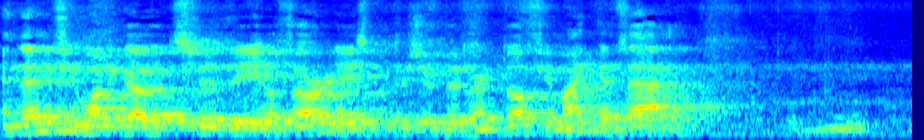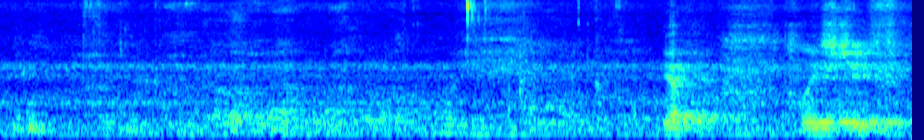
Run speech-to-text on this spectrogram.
And then if you want to go to the authorities because you've been ripped off, you might get that. Yep, police chief.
